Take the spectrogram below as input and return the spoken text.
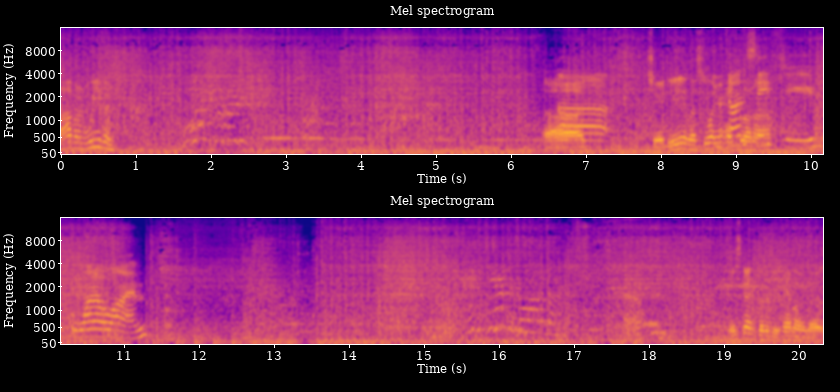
bobbing and weaving. Uh, JD, unless you want your head Gun blown off. safety 101. These guys better be handling the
